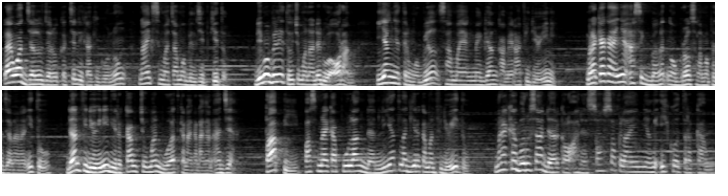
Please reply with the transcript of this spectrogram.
lewat jalur-jalur kecil di kaki gunung naik semacam mobil jeep gitu. Di mobil itu cuma ada dua orang yang nyetir mobil sama yang megang kamera video ini. Mereka kayaknya asik banget ngobrol selama perjalanan itu dan video ini direkam cuman buat kenang-kenangan aja. Tapi pas mereka pulang dan lihat lagi rekaman video itu, mereka baru sadar kalau ada sosok lain yang ikut rekam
